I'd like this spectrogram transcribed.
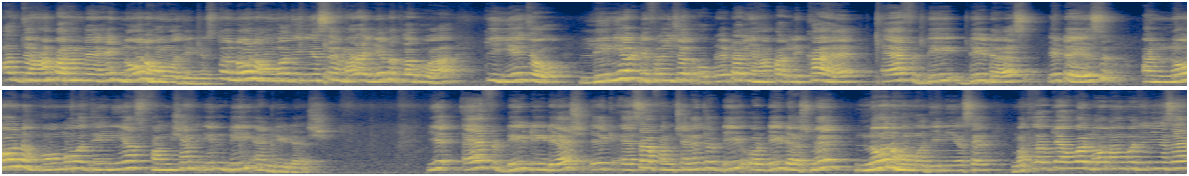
अब जहाँ पर हम गए हैं नॉन होमोजीनियस तो नॉन होमोजीनियस से हमारा यह मतलब हुआ कि ये जो लीनियर डिफरेंशियल ऑपरेटर यहाँ पर लिखा है F D D dash it is a non homogeneous function in D and D dash ये एफ़ डी डी डैश एक ऐसा फ़ंक्शन है जो डी और डी डैश में नॉन होमोजीनियस है। मतलब क्या हुआ? नॉन होमोजीनियस है।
